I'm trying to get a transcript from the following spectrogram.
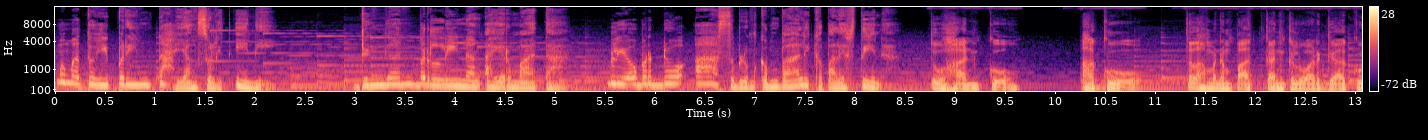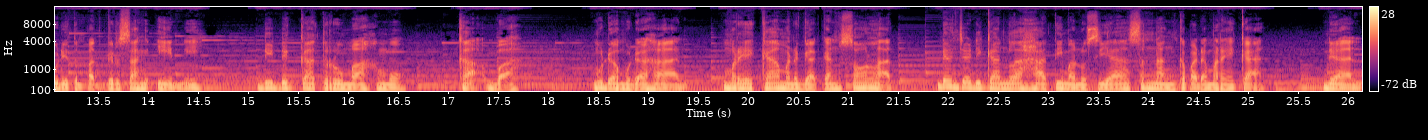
mematuhi perintah yang sulit ini. Dengan berlinang air mata, beliau berdoa sebelum kembali ke Palestina. Tuhanku, aku telah menempatkan keluargaku di tempat gersang ini, di dekat rumahmu, Ka'bah. Mudah-mudahan mereka menegakkan sholat dan jadikanlah hati manusia senang kepada mereka. Dan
